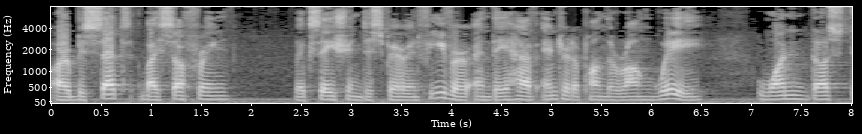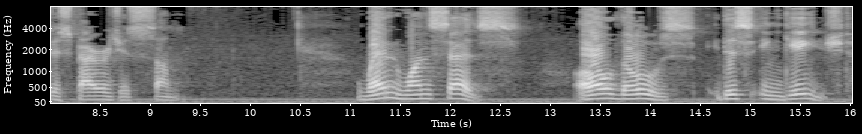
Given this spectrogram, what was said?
are beset by suffering vexation, despair, and fever, and they have entered upon the wrong way, one thus disparages some. When one says, all those disengaged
